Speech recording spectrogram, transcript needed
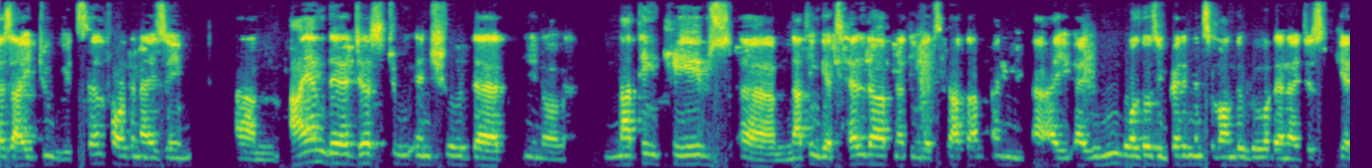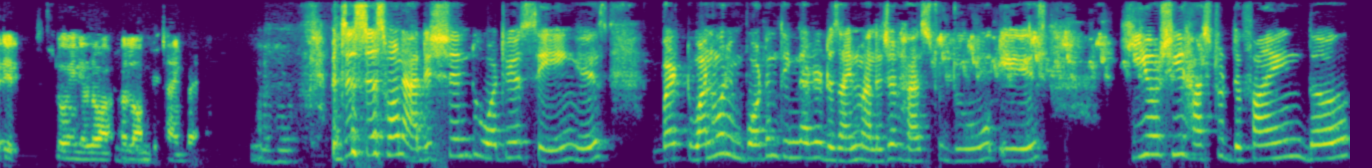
as i do. It's self-organizing um, i am there just to ensure that you know nothing caves um, nothing gets held up nothing gets stuck up and I, I remove all those impediments along the road and i just get it flowing along along the timeline Mm-hmm. But just just one addition to what you're saying is, but one more important thing that a design manager has to do is he or she has to define the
